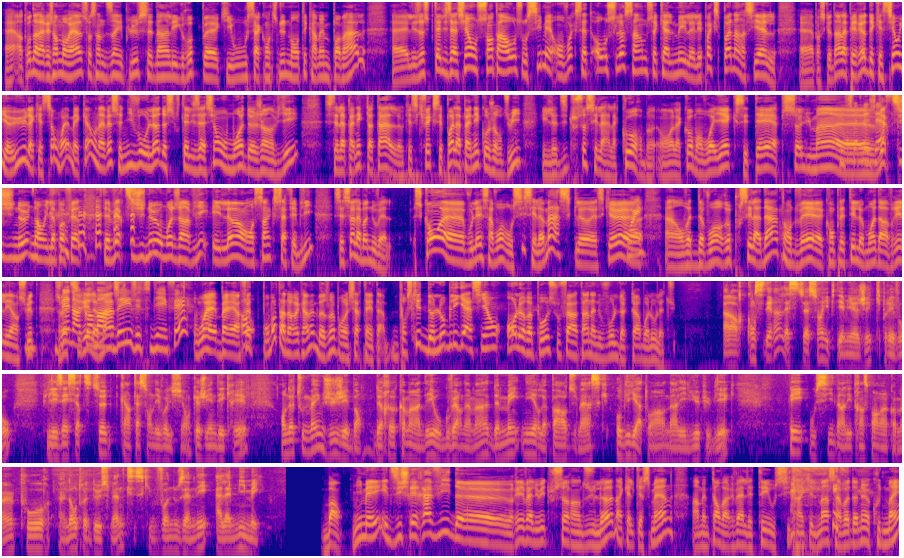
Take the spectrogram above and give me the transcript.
Euh, entre autres, dans la région de Montréal, 70 ans et plus, c'est dans les groupes euh, qui, où ça continue de monter quand même pas mal. Euh, les hospitalisations sont en hausse aussi, mais on voit que cette hausse-là semble se calmer. là. Elle n'est pas exponentielle. Euh, parce que dans la période de questions, il y a eu la question, ouais, mais quand on avait ce niveau-là d'hospitalisation au mois de janvier, c'était la panique totale. Qu'est-ce qui fait que c'est pas la panique aujourd'hui? Il a dit, tout ça, c'est la, la courbe. On, la courbe, on voyait que c'était absolument vertigineux. Non, il l'a pas fait. C'était vertigineux au mois de janvier et là, on sent que ça faiblit. C'est ça la bonne nouvelle. Ce qu'on euh, voulait savoir aussi, c'est le masque. Est-ce que euh, Oui. euh, on va devoir repousser la date? On devait compléter le mois d'avril et ensuite Je viens d'en retirer le masque. commander. J'ai-tu bien fait? Ouais, ben en fait, Oh. pour moi, t'en auras quand même besoin pour un certain temps. Pour ce qui est de l'obligation, on le repousse. Je vous fais entendre à nouveau le docteur Boileau là-dessus. Alors, considérant la situation épidémiologique qui prévaut, puis les incertitudes quant à son évolution que je viens de décrire, on a tout de même jugé bon de recommander au gouvernement de maintenir le port du masque obligatoire dans les lieux publics et aussi dans les transports en commun pour un autre deux semaines, ce qui va nous amener à la mi-mai. Bon, mi-mai, il dit Je serais ravi de réévaluer tout ça rendu là dans quelques semaines. En même temps, on va arriver à l'été aussi tranquillement. ça va donner un coup de main.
